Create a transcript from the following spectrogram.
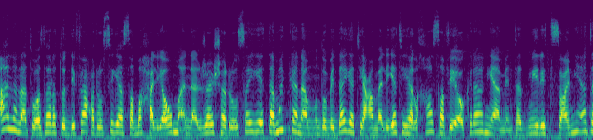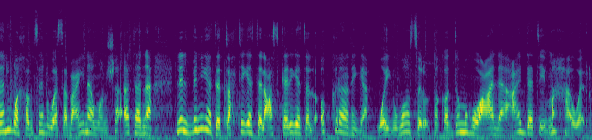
أعلنت وزارة الدفاع الروسية صباح اليوم أن الجيش الروسي تمكن منذ بداية عمليته الخاصة في أوكرانيا من تدمير 975 منشأة للبنية التحتية العسكرية الأوكرانية ويواصل تقدمه على عدة محاور.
